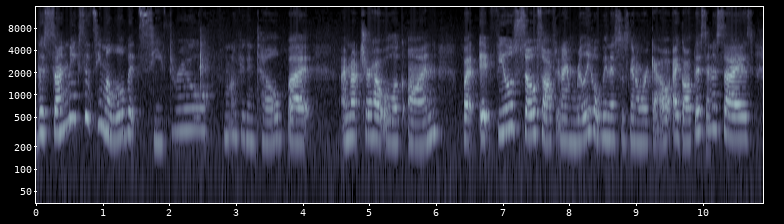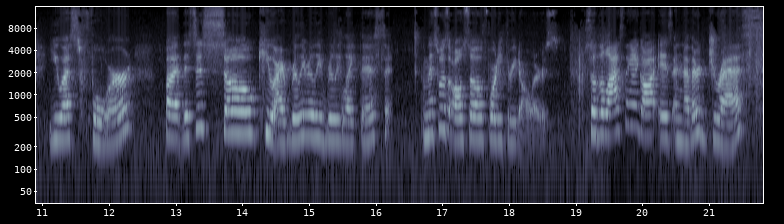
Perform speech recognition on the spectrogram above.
The sun makes it seem a little bit see-through. I don't know if you can tell, but I'm not sure how it will look on. But it feels so soft and I'm really hoping this is going to work out. I got this in a size US 4, but this is so cute. I really, really, really like this. And this was also $43. So the last thing I got is another dress.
